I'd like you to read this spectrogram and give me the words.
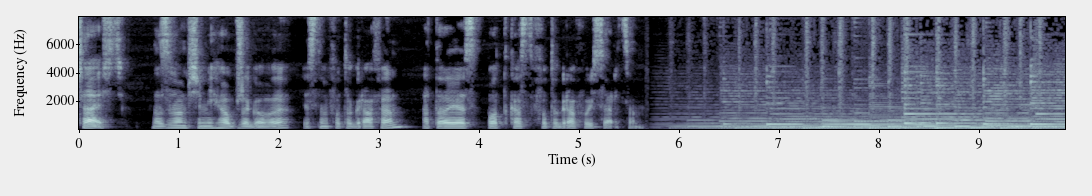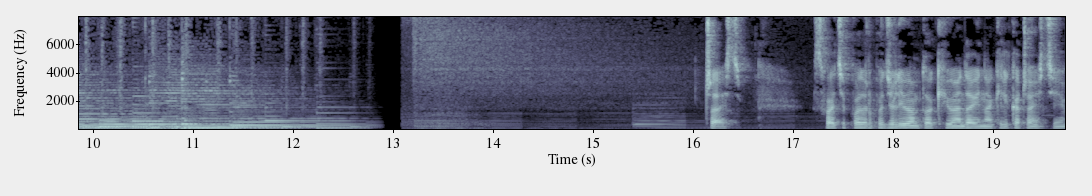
Cześć, nazywam się Michał Brzegowy, jestem fotografem, a to jest podcast Fotografuj Sercem. Cześć. Słuchajcie, podzieliłem to QA na kilka części,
